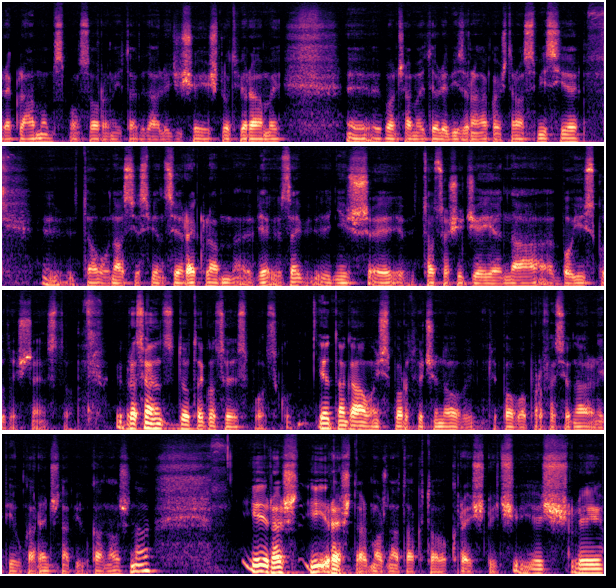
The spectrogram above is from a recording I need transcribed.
reklamom, sponsorom i tak dalej. Dzisiaj jeśli otwieramy, y, włączamy telewizor na jakąś transmisję, to u nas jest więcej reklam niż to, co się dzieje na boisku dość często. Wracając do tego, co jest w Płocku. Jedna gałąź, sport wyczynowy, typowo profesjonalny, piłka ręczna, piłka nożna i, reszt, i reszta, można tak to określić. Jeśli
